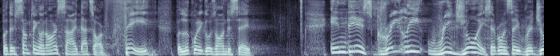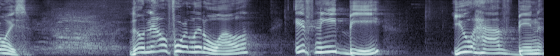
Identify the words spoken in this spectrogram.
but there's something on our side that's our faith. But look what it goes on to say. In this greatly rejoice. Everyone say rejoice. rejoice. Though now for a little while, if need be, you have been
